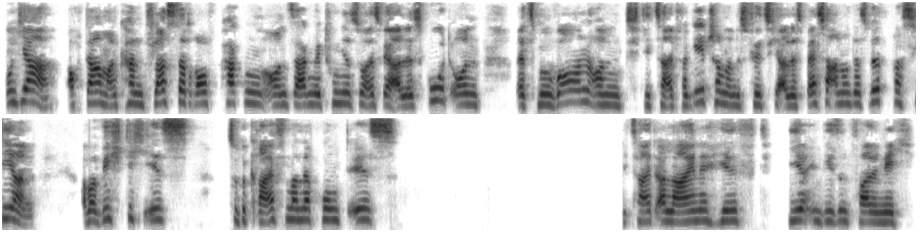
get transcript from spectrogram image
Und ja, auch da, man kann ein Pflaster draufpacken und sagen, wir tun jetzt so, als wäre alles gut und let's move on und die Zeit vergeht schon und es fühlt sich alles besser an und das wird passieren. Aber wichtig ist zu begreifen, wann der Punkt ist, die Zeit alleine hilft hier in diesem Fall nicht.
